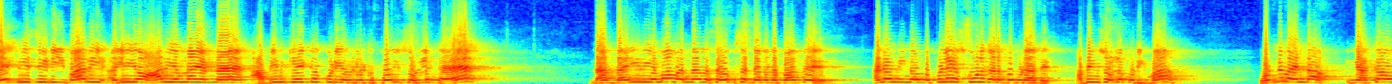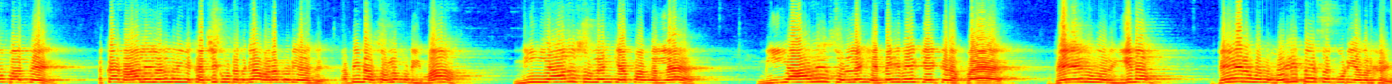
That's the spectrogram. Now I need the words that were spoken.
ஏபிசிடி மாதிரி ஐயோ ஆரியம்னா என்ன? அப்படின்னு கேட்கக்கூடியவர்களுக்கு போய் சொல்லுங்க. நான் தைரியமா வந்து அந்த சிவப்பு சட்டங்களை பார்த்து ஆனா நீங்க உங்க பிள்ளைய ஸ்கூலுக்கு அனுப்பக்கூடாது. அப்படின்னு சொல்ல முடியுமா? ஒண்ணு வேண்டாம். இங்க அக்காவை பார்த்து அக்கா நாளையில இருந்து நீங்க கட்சி கூட்டத்துக்குலாம் வர முடியாது. அப்படின்னு நான் சொல்ல முடியுமா? நீ யாரு சொல்லன்னு கேட்பாங்கல்ல. நீ யாரு சொல்ல என்னையவே கேட்கிறப்ப வேறு ஒரு இனம் வேறு ஒரு மொழி பேசக்கூடியவர்கள்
